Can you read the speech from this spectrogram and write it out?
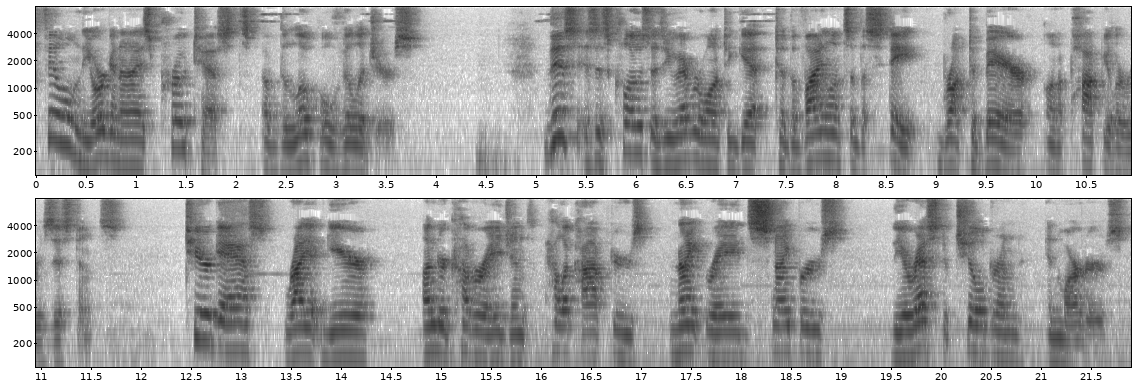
filmed the organized protests of the local villagers. This is as close as you ever want to get to the violence of the state brought to bear on a popular resistance. Tear gas, riot gear, undercover agents, helicopters, night raids, snipers, the arrest of children, and martyrs.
